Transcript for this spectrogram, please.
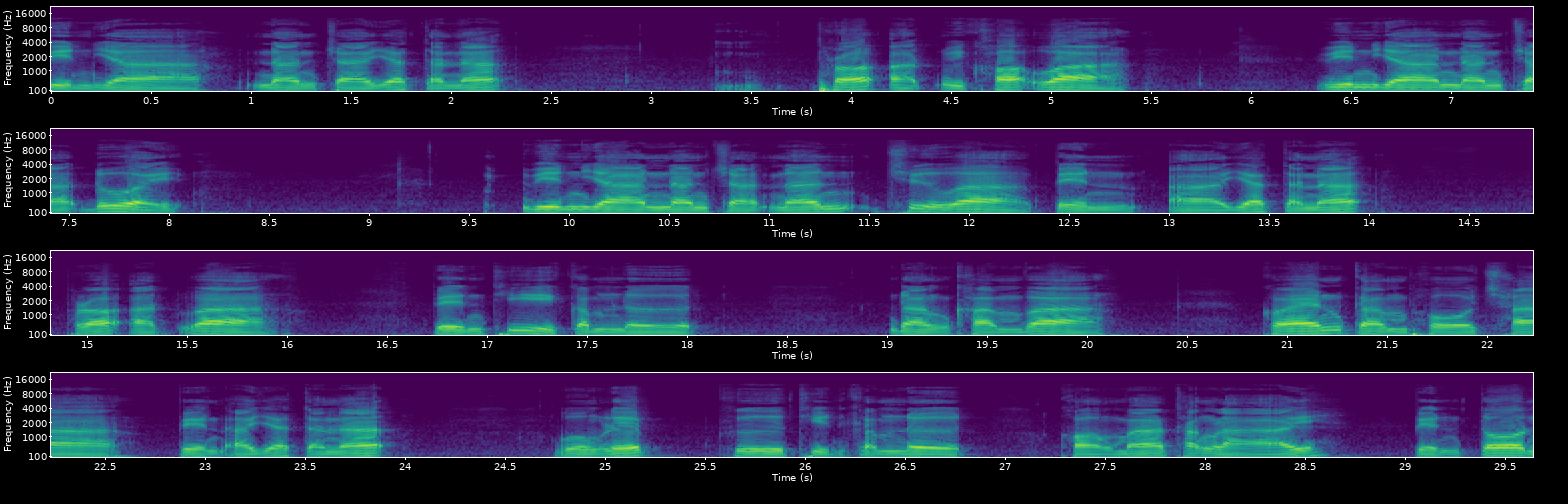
วิญญาณัญจายตนะ ราะอัดวิเคราะห์ว่า วิญญาณัญจะด้วย วิญญาณัญจะนั้นชื่อว่าเป็นอายตนะ เพราะอัดว่า เป็นที่กำเนิด ดังคำว่า แคว้นกัมโพชา เป็นอายตนะ วงเล็บคือถิ่นกำเนิดของม้าทั้งหลายเป็นต้น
